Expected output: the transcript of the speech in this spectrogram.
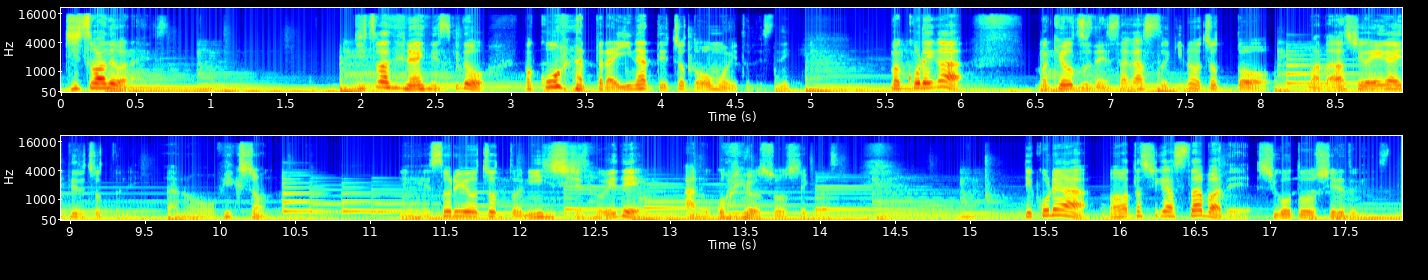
実話ではないです。実話でないんですけど、まあ、こうなったらいいなってちょっと思いとですね、まあ、これが、まあ、共通点探すときのちょっと、まだ私が描いてるちょっとね、あのーフィクションなので、えーそれをちょっと認識した上で、あのご了承してください。で、これは、まあ私がスタバで仕事をしてるときですね。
